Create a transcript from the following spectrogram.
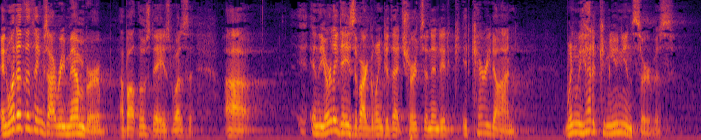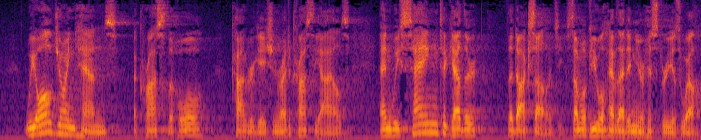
And one of the things I remember about those days was uh, in the early days of our going to that church, and then it, it carried on, when we had a communion service, we all joined hands across the whole congregation, right across the aisles, and we sang together the doxology. Some of you will have that in your history as well.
